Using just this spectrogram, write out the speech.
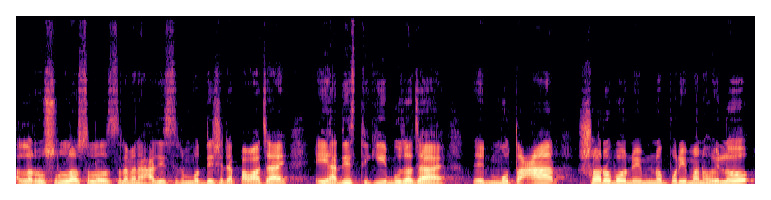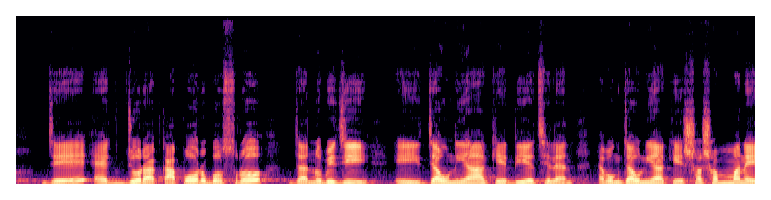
আল্লাহ রসুল্লাহ সাল্লাহ সাল্লামের হাদিসের মধ্যে সেটা পাওয়া যায়। এই হাদিস থেকেই বোঝা যায়? যে মোতার সর্বনিম্ন পরিমাণ হইল যে এক জোড়া কাপড়, বস্ত্র যা নবীজি এই জাউনিয়াকে দিয়েছিলেন এবং জাউনিয়াকে সসম্মানে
